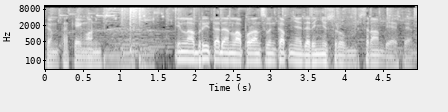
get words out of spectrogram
FM Takengon. Inilah berita dan laporan selengkapnya dari Newsroom Seram BFM.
